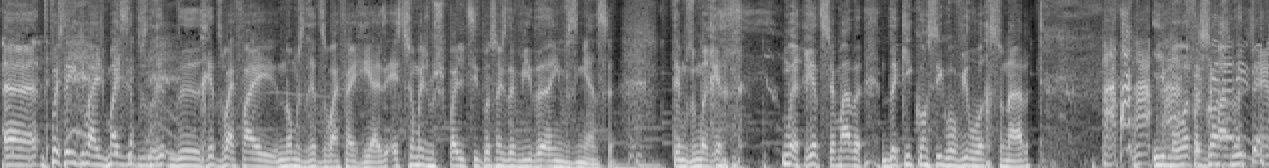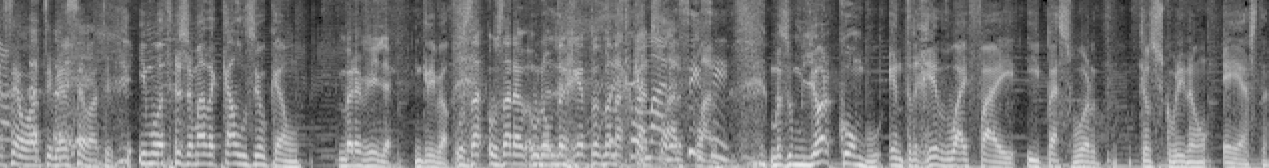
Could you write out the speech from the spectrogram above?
Ah, depois tem aqui mais, mais exemplos de redes Wi-Fi, nomes de redes Wi-Fi reais. Estes são mesmo espelho de situações da vida em vizinhança. Temos uma rede, uma rede chamada Daqui consigo ouvi-lo a ressonar. E uma outra chamada Essa é ótima, essa é ótima. E uma outra chamada Cala o seu cão. Maravilha. Incrível. Usar, usar a- o nome da rede para mandar recados, claro. sim, Claro. sim. Mas o melhor combo entre rede Wi-Fi e password que eles descobriram é esta.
